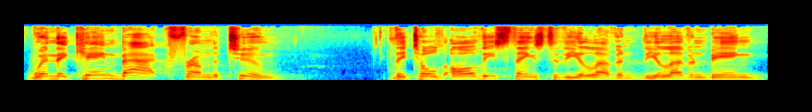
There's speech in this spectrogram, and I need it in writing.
When they came back from the tomb, they told all these things to the 11. The 11 being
